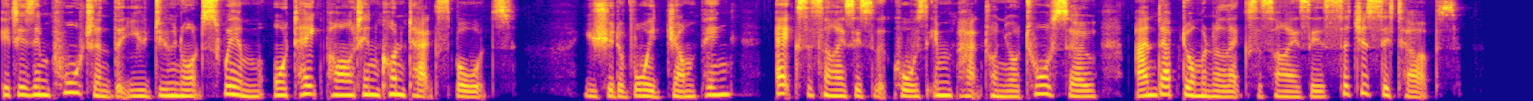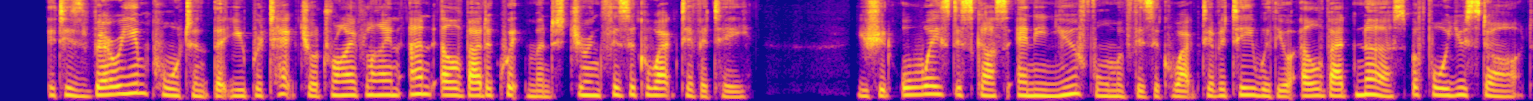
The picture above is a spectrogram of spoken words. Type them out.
It is important that you do not swim or take part in contact sports. You should avoid jumping, exercises that cause impact on your torso, and abdominal exercises such as sit ups. It is very important that you protect your driveline and LVAD equipment during physical activity. You should always discuss any new form of physical activity with your LVAD nurse before you start.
